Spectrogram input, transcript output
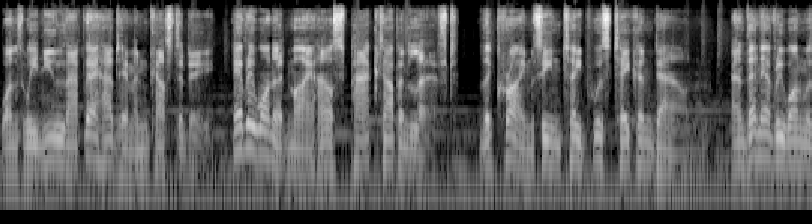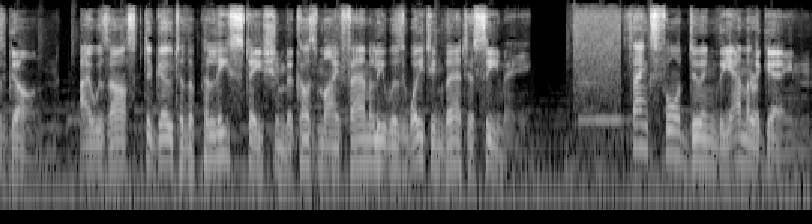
Once we knew that they had him in custody, everyone at my house packed up and left. The crime scene tape was taken down, and then everyone was gone. I was asked to go to the police station because my family was waiting there to see me. Thanks for doing the AMA again.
